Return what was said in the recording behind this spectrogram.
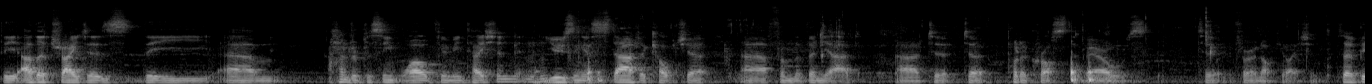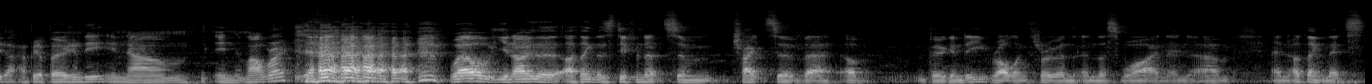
the other trait is the um, 100% wild fermentation using a starter culture uh, from the vineyard uh, to, to put across the barrels to, for inoculation. So a bit of, a bit of Burgundy in um, in the Marlborough. Well, you know, the, I think there's definite some traits of uh, of Burgundy rolling through in, in this wine, and um, and I think that's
